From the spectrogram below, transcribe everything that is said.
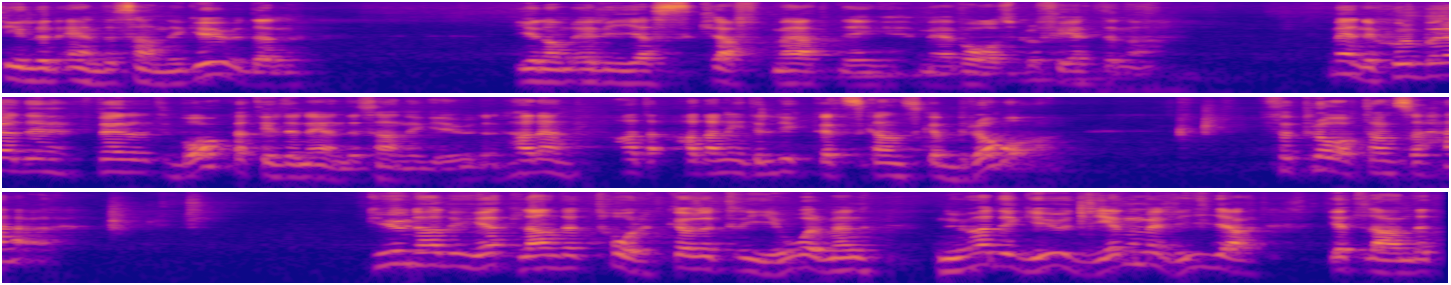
till den enda sanne guden genom Elias kraftmätning med Valsprofeterna. Människor började vända tillbaka till den enda sanne guden. Hade han, hade, hade han inte lyckats ganska bra? För pratar han så här? Gud hade gett landet torka under tre år, men nu hade Gud genom Elia gett landet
